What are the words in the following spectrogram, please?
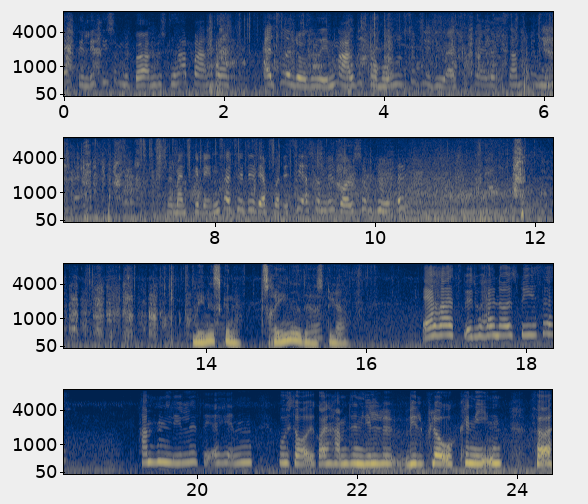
Ikke? Det er lidt ligesom med børn. Hvis du har et barn, der altid er lukket inde og aldrig kommer ud, så bliver de jo asociale. Det samme med hunde. Ikke? Men man skal vende sig til det, derfor det ser sådan lidt voldsomt ud. Ikke? Menneskene trænede deres dyr. Jeg har, vil du have noget at spise? Ham den lille derhenne, Buster Øjgaard, ham den lille vildblå kaninen, før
